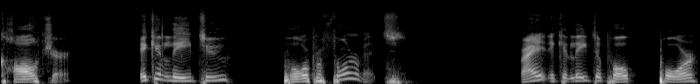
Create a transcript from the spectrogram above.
culture, it can lead to poor performance right? It could lead to poor, poor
